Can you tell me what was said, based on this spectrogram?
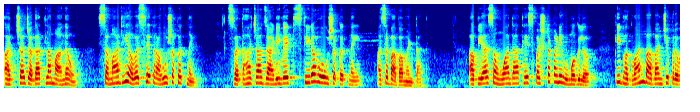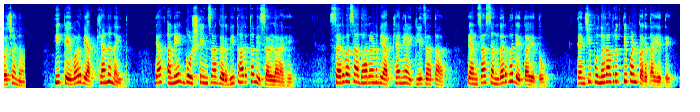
आजच्या जगातला मानव समाधी अवस्थेत राहू शकत नाही. स्वतःच्या जाणीवेत स्थिर होऊ शकत नाही असं बाबा म्हणतात. आपल्या संवादात हे स्पष्टपणे उमगलं की भगवान बाबांची प्रवचनं ही केवळ व्याख्यानं नाहीत त्यात अनेक गोष्टींचा गर्भितार्थ मिसळला आहे. सर्वसाधारण व्याख्याने ऐकली जातात त्यांचा संदर्भ देता येतो त्यांची पुनरावृत्ती पण करता येते.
